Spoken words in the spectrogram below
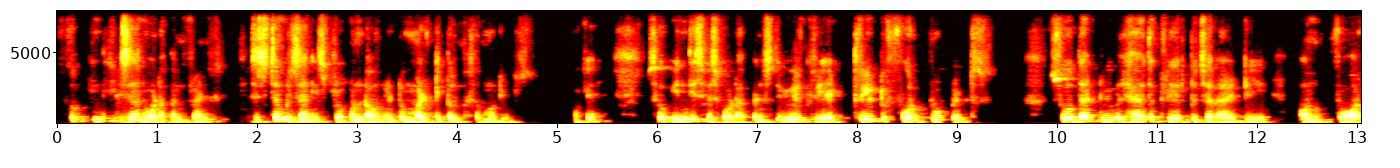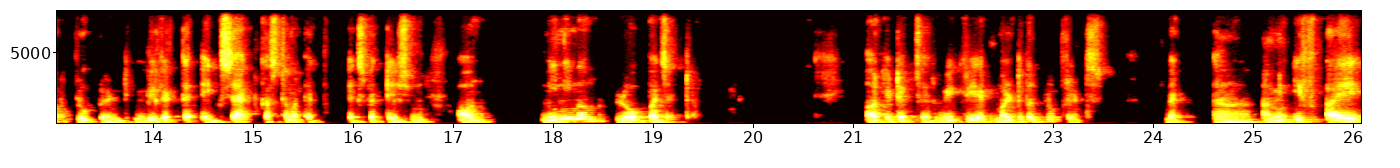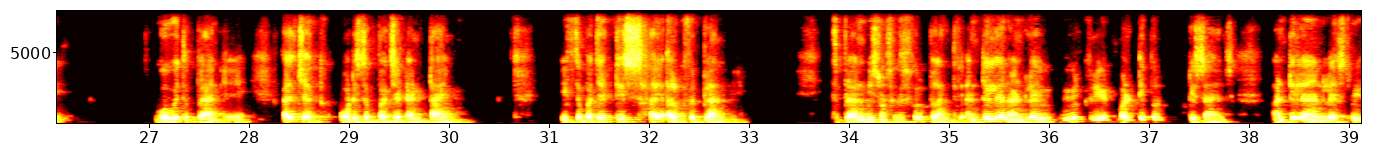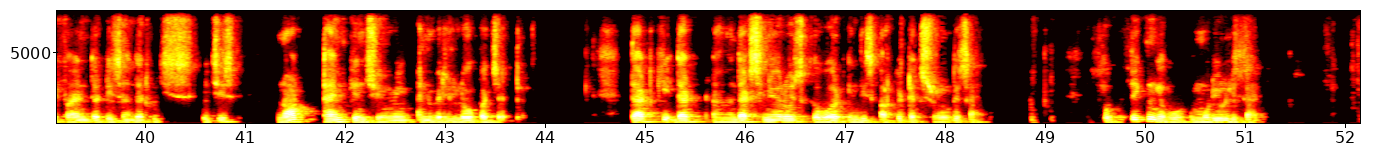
So in the design what happens friends? System design is broken down into multiple submodules. Okay? So in this phase what happens? We will create three to four blueprints so that we will have the clear picture reality on what blueprint we will get the exact customer expectation on minimum low budget architecture we create multiple blueprints. But uh, i mean if i go with the plan a i'll check what is the budget and time. If the budget is high i'll go for plan b. If the plan b is not successful plan 3 until then until we will create multiple designs. Until and unless we find the design that which is, which is not time consuming and very low budget. That that uh, that scenario is covered in this architectural design so speaking about module design,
